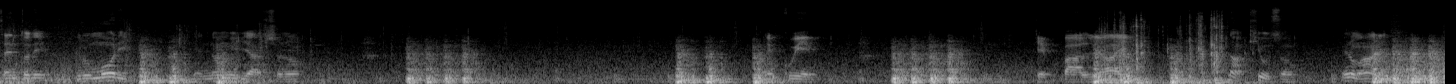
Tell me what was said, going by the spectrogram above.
Sento dei rumori che non mi piacciono. E qui. Che palle, vai. No, chiuso. Meno male.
